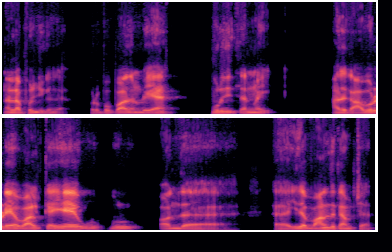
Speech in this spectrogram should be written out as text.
நல்லா புரிஞ்சுக்கோங்க. பிரபுபாதனுடைய உறுதித்தன்மை அதுக்கு அவருடைய வாழ்க்கையே உ- அந்த இதை வாழ்ந்து காமிச்சார்.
